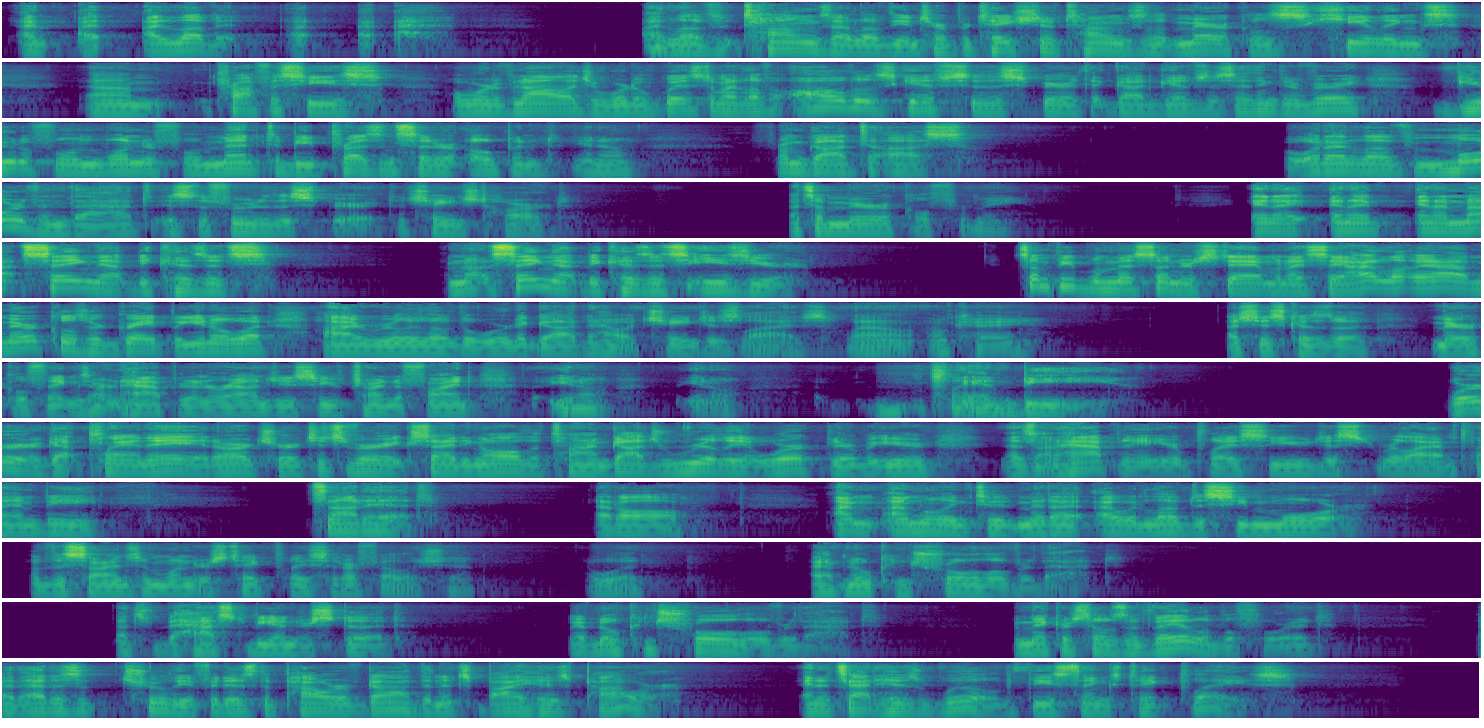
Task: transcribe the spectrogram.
I, I, I love it. I, I, I, love tongues. I love the interpretation of tongues, miracles, healings, um, prophecies a word of knowledge, a word of wisdom. I love all those gifts of the Spirit that God gives us. I think they're very beautiful and wonderful, meant to be presents that are opened, you know. from God to us. But what I love more than that is the fruit of the Spirit, the changed heart. That's a miracle for me. And I and I and I'm not saying that because it's I'm not saying that because it's easier. Some people misunderstand when I say I love yeah, miracles are great, but you know what? I really love the word of God and how it changes lives. Well, okay. That's just because the miracle things aren't happening around you, so you're trying to find, you know, you know, plan B. We're got plan A at our church. It's very exciting all the time. God's really at work there, but you're that's not happening at your place, so you just rely on plan B. It's not it at all. I'm, I'm willing to admit I, I would love to see more of the signs and wonders take place at our fellowship. I would. I have no control over that. That has to be understood. We have no control over that. We make ourselves available for it. But that is truly, if it is the power of God, then it's by His power. And it's at His will that these things take place.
